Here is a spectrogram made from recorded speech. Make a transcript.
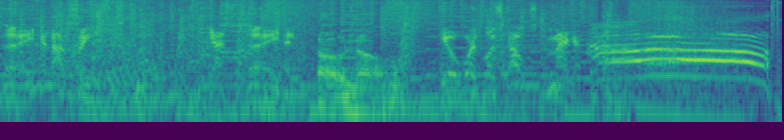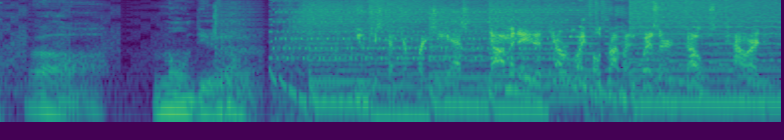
They cannot see! No, wait, yes, they can... Oh no. You worthless ghost! Maggot! Mon Your dominated, you rifle dropping wizard! Ghost, coward!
